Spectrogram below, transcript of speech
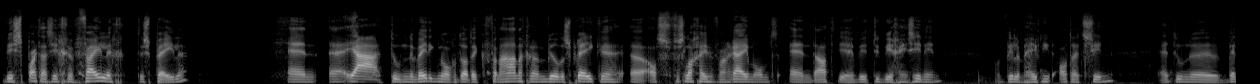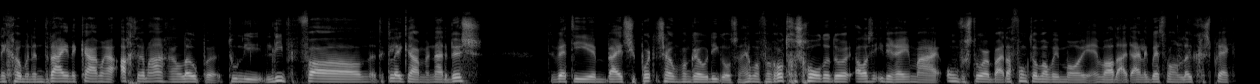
Wist Sparta zich veilig te spelen. En eh, ja, toen weet ik nog dat ik Van Hanegem wilde spreken eh, als verslaggever van Rijnmond. En daar had hij natuurlijk weer geen zin in. Want Willem heeft niet altijd zin. En toen eh, ben ik gewoon met een draaiende camera achter hem aan gaan lopen. Toen hij liep van de kleedkamer naar de bus. Toen werd hij eh, bij het supporterzoon van Go Ahead Eagles helemaal verrot gescholden door alles en iedereen. Maar onverstoorbaar. Dat vond ik dan wel weer mooi. En we hadden uiteindelijk best wel een leuk gesprek.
